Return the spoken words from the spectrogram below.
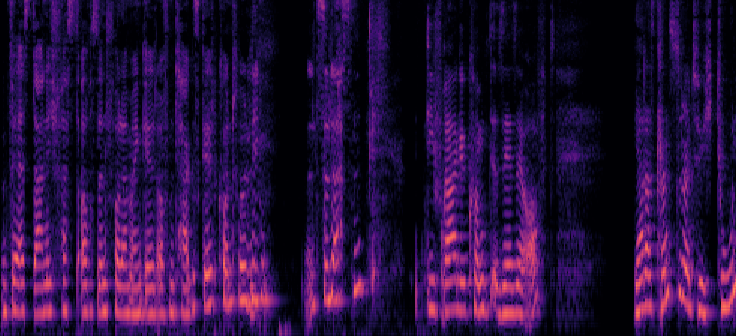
Wäre es da nicht fast auch sinnvoller, mein Geld auf dem Tagesgeldkonto liegen zu lassen? Die Frage kommt sehr, sehr oft. Ja, das kannst du natürlich tun,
